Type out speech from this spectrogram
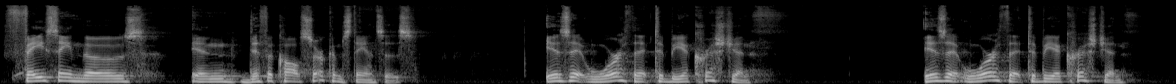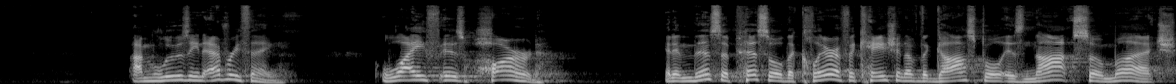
facing those in difficult circumstances. Is it worth it to be a Christian? Is it worth it to be a Christian? I'm losing everything. Life is hard. And in this epistle, the clarification of the gospel is not so much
